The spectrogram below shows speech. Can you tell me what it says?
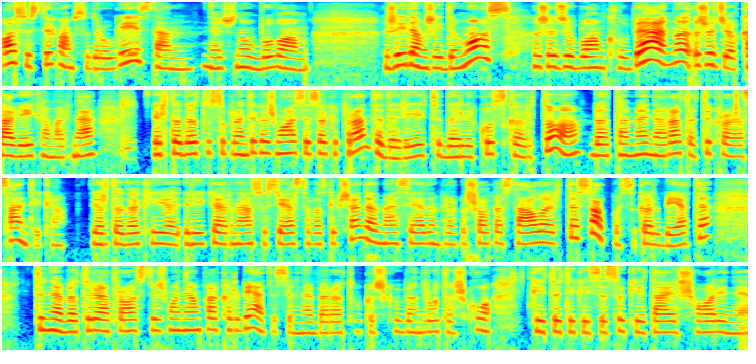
o sustikom su draugais, ten, nežinau, buvom, žaidėm žaidimus, žodžiu, buvom klube, nu, žodžiu, ką veikiam ar ne. Ir tada tu supranti, kad žmonės tiesiog įpranta daryti dalykus kartu, bet tame nėra to tikrojo santykio. Ir tada, kai reikia ar ne susėsti, vad kaip šiandien mes sėdėm prie kažkokio stalo ir tiesiog pasikalbėti, tu nebeturi atrosti žmonėm ką kalbėtis ir nebėra tų kažkokių bendrų taškų, kai tu tik įsisuki į tą išorinį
